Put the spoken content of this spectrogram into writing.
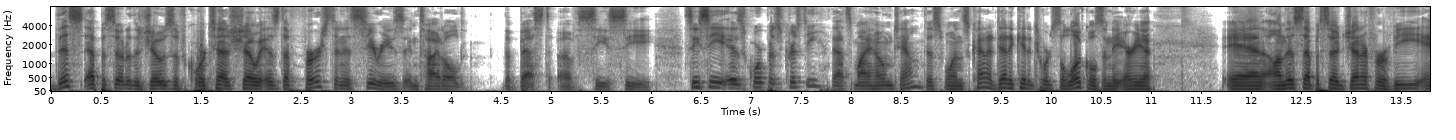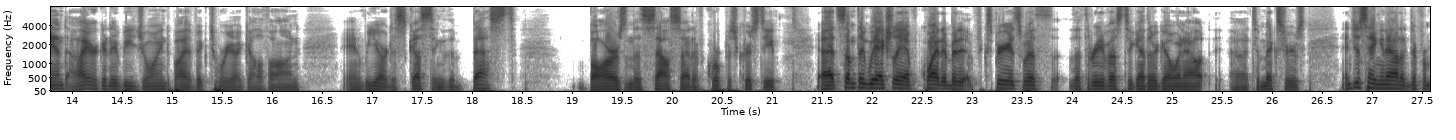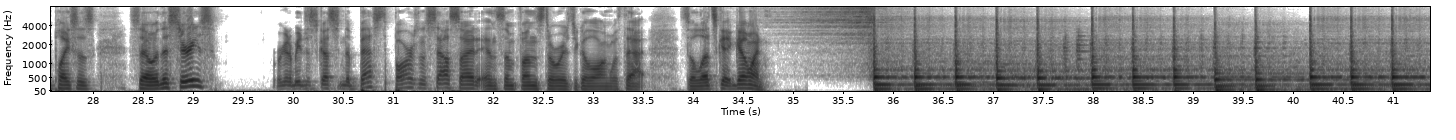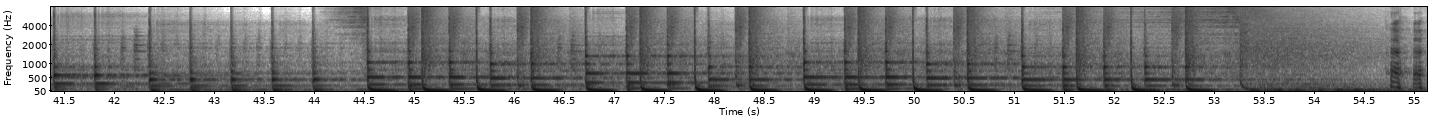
This episode of the Joseph Cortez Show is the first in a series entitled The Best of CC. CC is Corpus Christi. That's my hometown. This one's kind of dedicated towards the locals in the area. And on this episode, Jennifer V and I are going to be joined by Victoria Galvan, and we are discussing the best bars on the south side of Corpus Christi. Uh, it's something we actually have quite a bit of experience with, the three of us together going out uh, to mixers and just hanging out at different places. So in this series, we're going to be discussing the best bars on the south side and some fun stories to go along with that. So let's get going.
